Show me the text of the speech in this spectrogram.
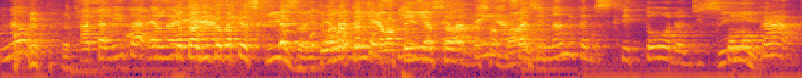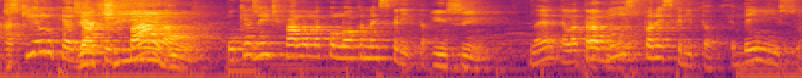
Não, a Thalita, ela Porque é... a Thalita é da pesquisa, então ela, ela tem, pesquisa, ela tem essa Ela tem essa, essa dinâmica de escritora, de Sim, colocar aquilo que a gente artigo. fala, o que a gente fala, ela coloca na escrita. E sim. Né? Ela traduz para a escrita, é bem isso.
